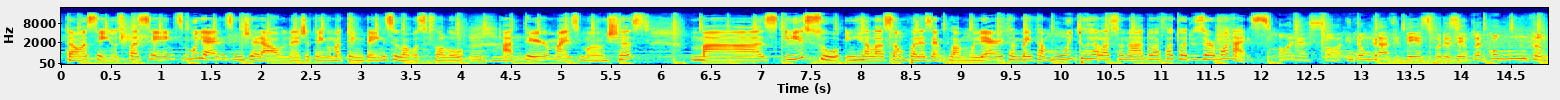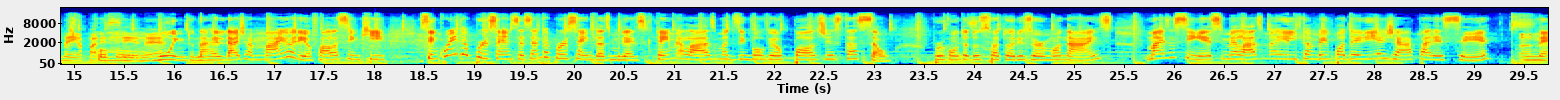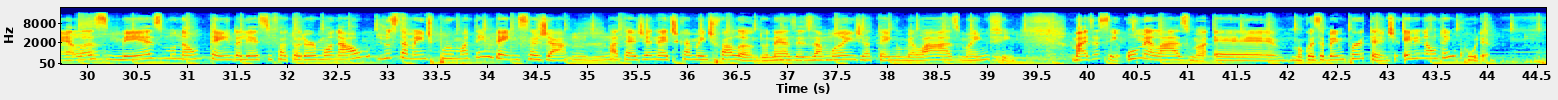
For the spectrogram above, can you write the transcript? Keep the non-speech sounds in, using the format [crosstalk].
Então, assim, os pacientes, mulheres em geral, né, já tem uma tendência, igual você falou, uhum. a ter mais manchas. Mas isso, em relação, por exemplo, à mulher, também está muito relacionado a fatores hormonais. Olha só. Então, gravidez, por exemplo, é comum também aparecer, comum, né? Muito. Na realidade, a maioria, eu falo assim que 50%, 60% das mulheres que têm melasma desenvolveu pós-gestação por Olha conta só. dos fatores hormonais. Mas assim, esse melasma ele também poderia já aparecer uhum. nelas, mesmo não tendo ali esse fator hormonal, justamente por uma tendência já, uhum. até geneticamente falando, né? Às vezes a uhum. mãe já tem o melasma, enfim. Mas assim, o melasma é uma coisa bem importante. Ele não tem cura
